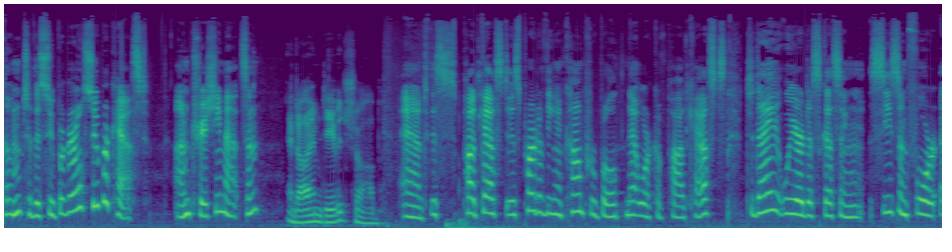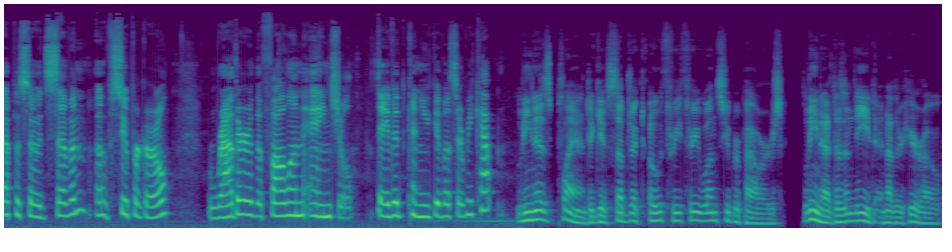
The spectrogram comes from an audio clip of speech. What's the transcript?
Welcome to the Supergirl Supercast. I'm Trish Matson. And I'm David Schaub. And this podcast is part of the Incomparable network of podcasts. Today we are discussing Season 4, Episode 7 of Supergirl, Rather the Fallen Angel. David, can you give us a recap? Lena's plan to give Subject 0331 superpowers. Lena doesn't need another hero.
